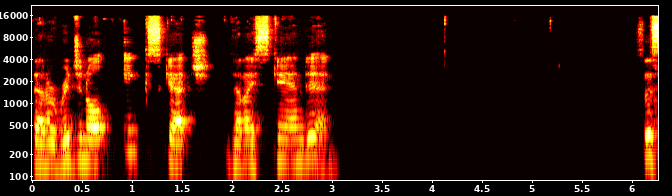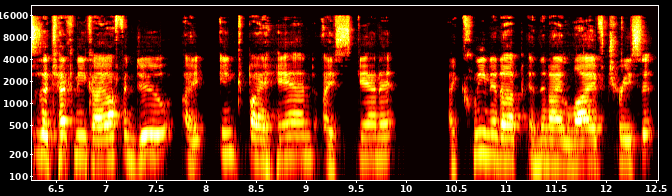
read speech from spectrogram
that original ink sketch that I scanned in. So this is a technique I often do. I ink by hand, I scan it, I clean it up, and then I live trace it.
